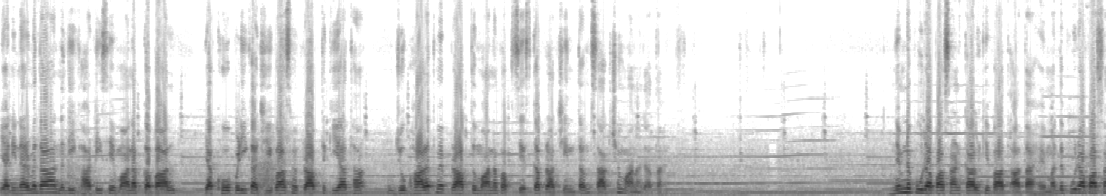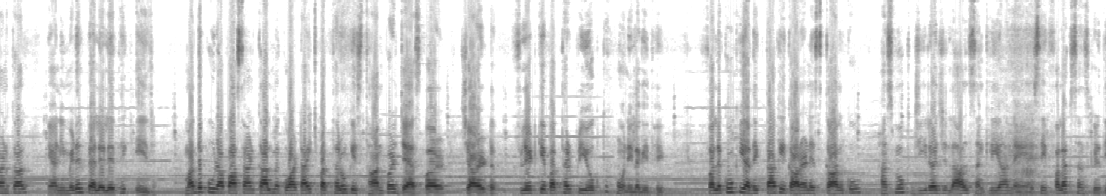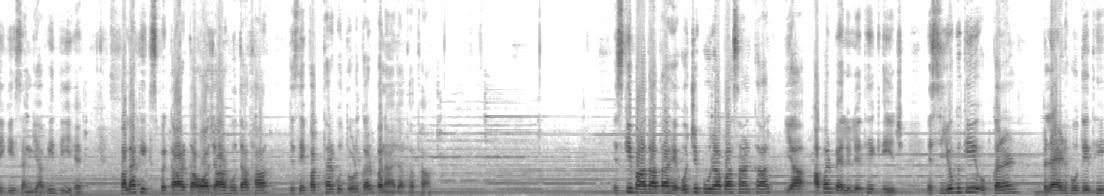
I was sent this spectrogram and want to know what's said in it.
यानी नर्मदा नदी घाटी से मानव कपाल या खोपड़ी का जीवाश्म प्राप्त किया था, जो भारत में प्राप्त मानव अवशेष का प्राचीनतम साक्ष्य माना जाता है। निम्न पूरा पाषाण काल के बाद आता है। मध्य पूरा पाषाण काल, यानी मिडिल पैलेलिथिक एज। मध्य पूरा पाषाण काल में क्वार्टाइज पत्थरों के स्थान पर जैस्पर चर्ट फ्लेट के पत्थर प्रयुक्त होने लगे थे। फलकों की अधिकता के कारण इस काल को हसमुख, जीरज, लाल संकलिया ने इसे फलक संस्कृति की संज्ञा भी दी है। फलक एक प्रकार का औज़ार होता था, जिसे पत्थर को तोड़कर बनाया जाता था। इसके बाद आता है उच्च पूरा पाषाण काल या अपर पैलेलिथिक एज। इस युग के उपकरण ब्लेड होते थे।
